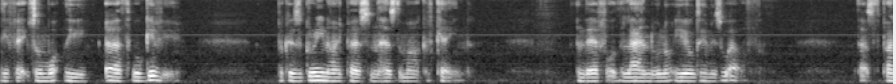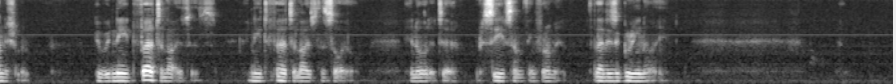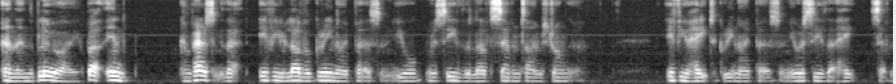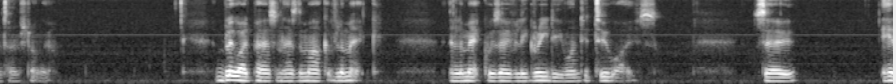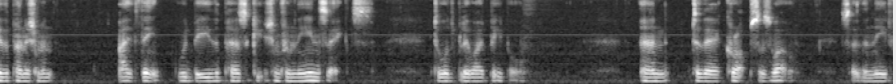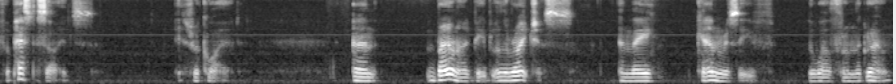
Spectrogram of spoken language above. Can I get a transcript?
the effects on what the earth will give you because a green-eyed person has the mark of Cain and therefore the land will not yield him his wealth. That's the punishment. It would need fertilizers. It would need to fertilize the soil in order to receive something from it. That is a green eye. And then the blue eye. But in comparison with that, if you love a green eyed person, you'll receive the love seven times stronger. If you hate a green eyed person, you'll receive that hate seven times stronger. A blue eyed person has the mark of Lamech and Lamech was overly greedy, wanted two wives. So, here the punishment, I think, would be the persecution from the insects towards blue eyed people and to their crops as well. So, the need for pesticides is required. And brown eyed people are the righteous and they can receive the wealth from the ground.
